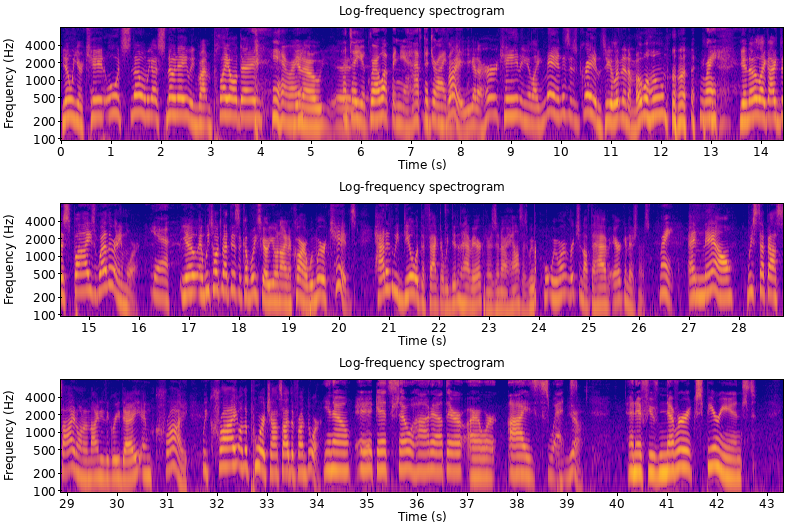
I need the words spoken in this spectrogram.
You know, when you're a kid, oh, it's snowing, we got a snow day, we can go out and play all day. Yeah, right. You know, uh, Until you grow up and you have to drive it. right? You got a hurricane, and you're like, man, this is great. Until you're living in a mobile home, Right. you know, like I despise weather anymore. Yeah. You know, and we talked about this a couple weeks ago, you and I in a car, when we were kids. How did we deal with the fact that we didn't have air conditioners in our houses? We, we weren't rich enough to have air conditioners. Right. And now we step outside on a 90 degree day and cry. We cry on the porch outside the front door. You know, it gets so hot out there, our eyes sweat. Yeah. And if you've never experienced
